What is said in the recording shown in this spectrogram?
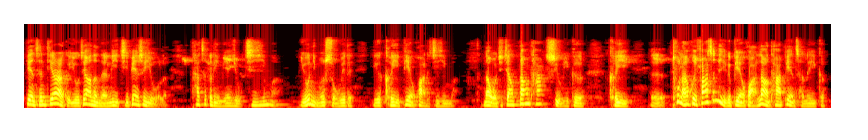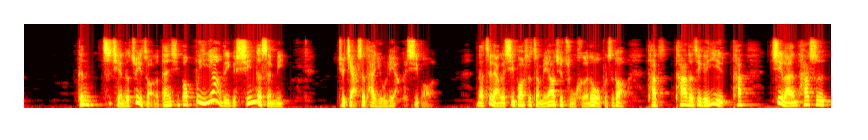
变成第二个有这样的能力，即便是有了，它这个里面有基因吗？有你们所谓的一个可以变化的基因吗？那我就将当它是有一个可以呃突然会发生的一个变化，让它变成了一个。跟之前的最早的单细胞不一样的一个新的生命，就假设它有两个细胞了。那这两个细胞是怎么样去组合的？我不知道。它它的这个意，它既然它是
